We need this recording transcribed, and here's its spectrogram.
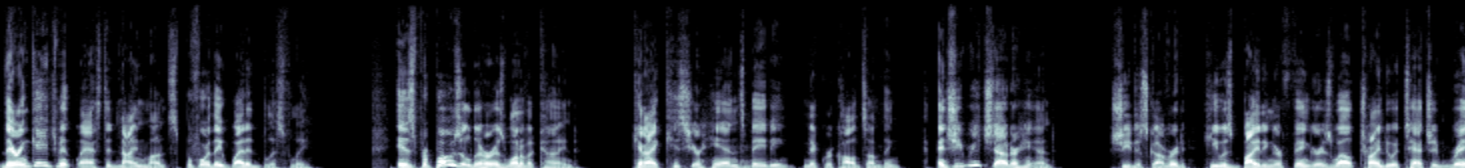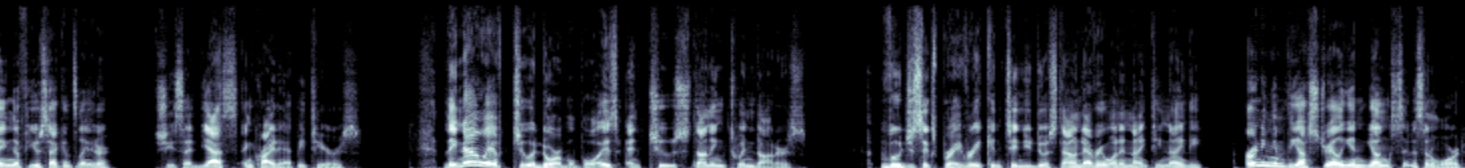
Their engagement lasted nine months before they wedded blissfully. His proposal to her is one of a kind. Can I kiss your hands, baby? Nick recalled something, and she reached out her hand. She discovered he was biting her fingers while trying to attach a ring a few seconds later. She said yes and cried happy tears. They now have two adorable boys and two stunning twin daughters. Vujicic's bravery continued to astound everyone in 1990, earning him the Australian Young Citizen Award.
